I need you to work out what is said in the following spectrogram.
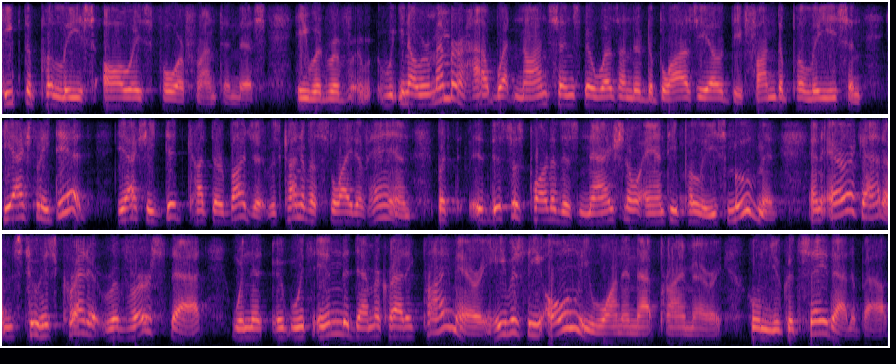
keep the police always forefront in this he would rever- you know remember how what nonsense there was under de blasio defund the police and he actually did he actually did cut their budget. It was kind of a sleight of hand, but this was part of this national anti-police movement. And Eric Adams, to his credit, reversed that when the, within the Democratic primary. He was the only one in that primary whom you could say that about.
